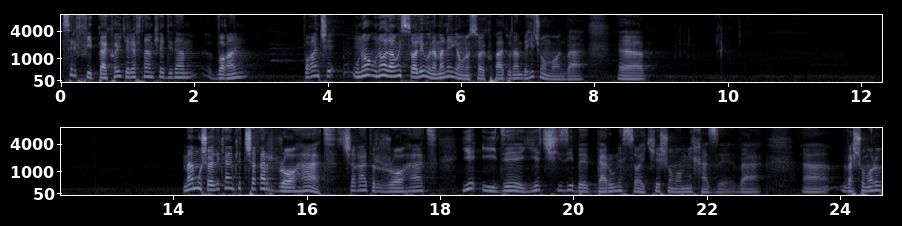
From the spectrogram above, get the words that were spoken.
سری فیدبک هایی گرفتم که دیدم واقعا واقعا چه اونا اونا آدمای سالی بودن. من نمیگم اونا سایکوپت بودن به هیچ عنوان. و من مشاهده کردم که چقدر راحت چقدر راحت یه ایده یه چیزی به درون سایکی شما میخزه و و شما رو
